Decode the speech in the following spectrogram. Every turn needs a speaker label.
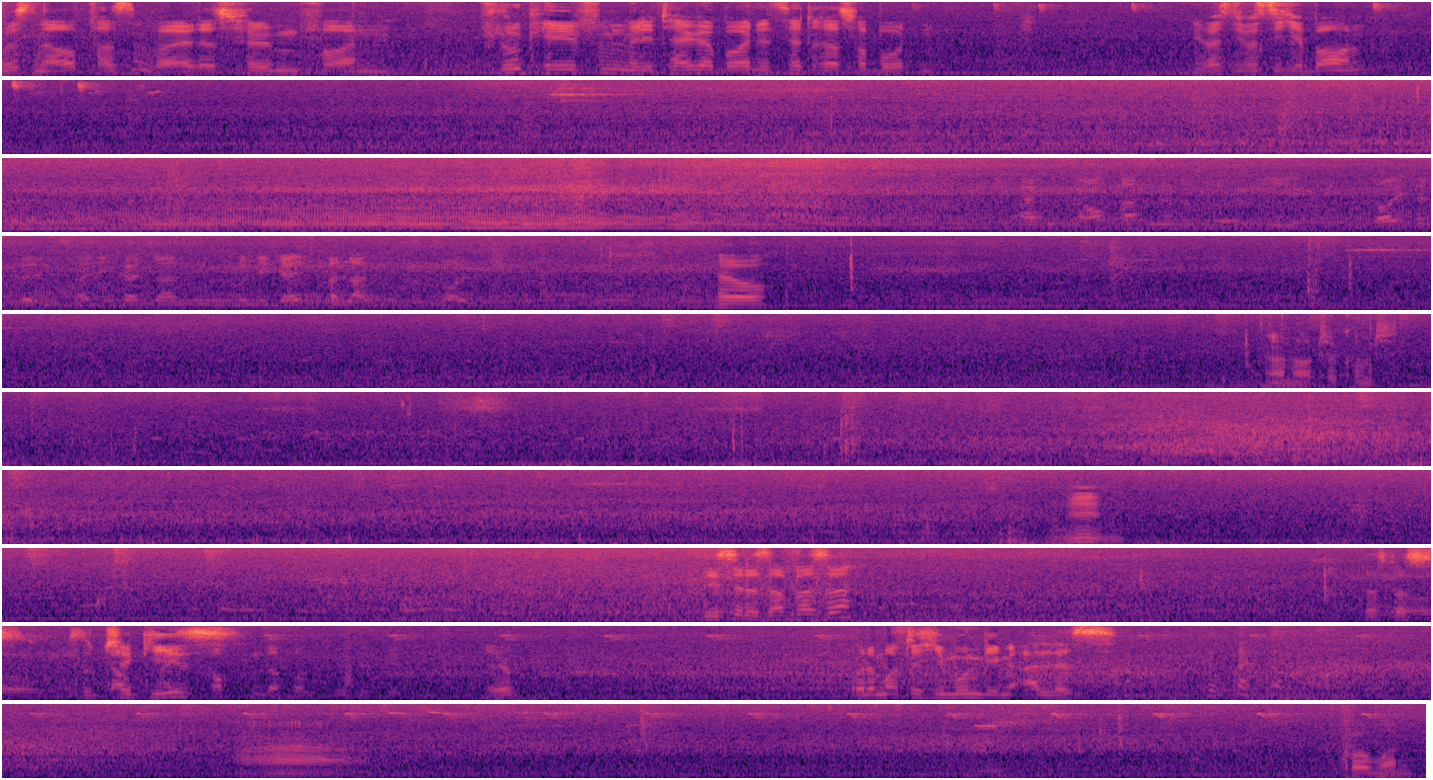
Speaker 1: müssen aufpassen, weil das Filmen von Flughäfen, Militärgebäuden etc. ist verboten. Ich weiß nicht, was die hier bauen.
Speaker 2: Leute filmst, weil die können dann von dir Geld verlangen.
Speaker 1: Ja. Oh, ein Auto kommt. Hm. Siehst du das Abwasser? Das, was so.
Speaker 2: Tropfen davon tötet dich.
Speaker 1: Ja. Oder macht dich immun gegen alles? à. cô
Speaker 2: mình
